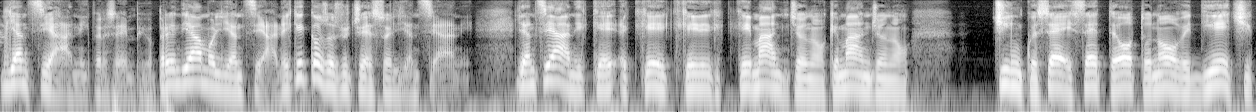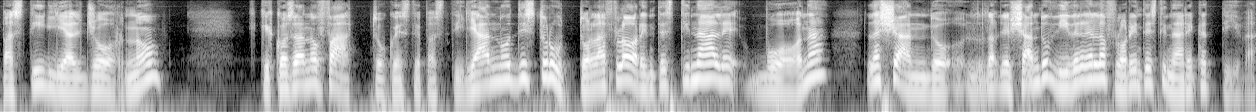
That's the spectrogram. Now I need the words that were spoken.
gli anziani, per esempio. Prendiamo gli anziani. Che cosa è successo agli anziani? Gli anziani che, che, che, che mangiano, che mangiano 5, 6, 7, 8, 9, 10 pastiglie al giorno, che cosa hanno fatto queste pastiglie? Hanno distrutto la flora intestinale buona lasciando, lasciando vivere la flora intestinale cattiva.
